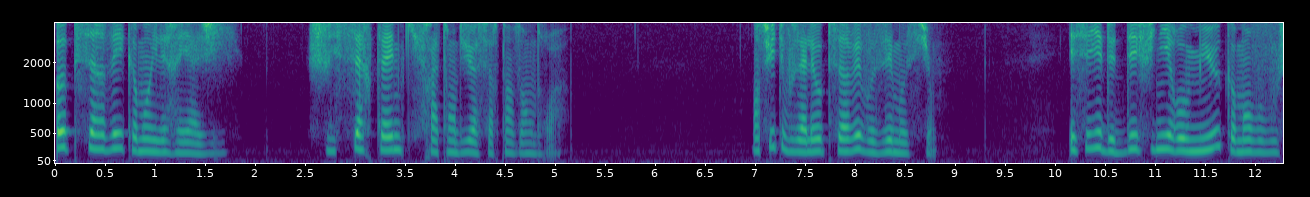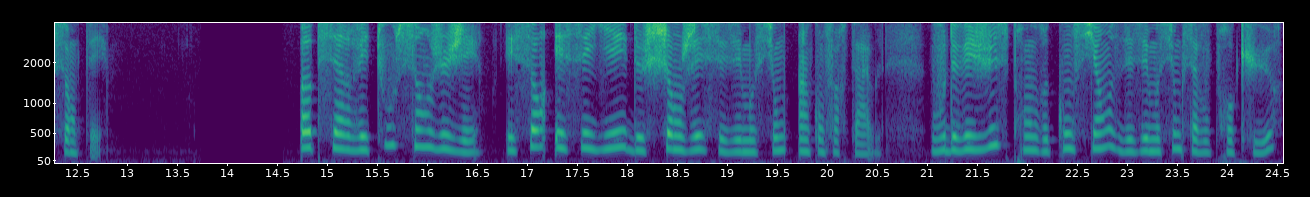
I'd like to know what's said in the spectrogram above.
Observez comment il réagit. Je suis certaine qu'il sera tendu à certains endroits. Ensuite, vous allez observer vos émotions. Essayez de définir au mieux comment vous vous sentez. Observez tout sans juger et sans essayer de changer ces émotions inconfortables. Vous devez juste prendre conscience des émotions que ça vous procure,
